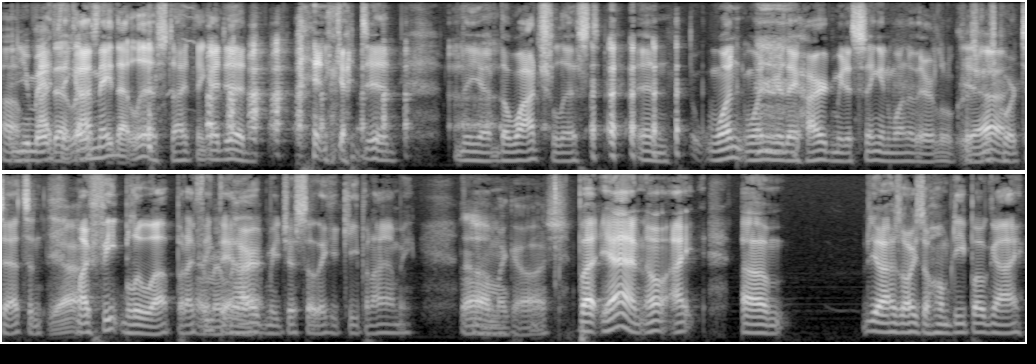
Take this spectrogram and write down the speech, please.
um, you made I that think I list? made that list. I think I did. I think I did. The uh, the watch list. And one one year they hired me to sing in one of their little Christmas Yeah. quartets, and Yeah. my feet blew up. But I think they hired that. me just so they could keep an eye on me. Oh Um, my gosh. But yeah, no, I, um, you know, I was always a Home Depot guy.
